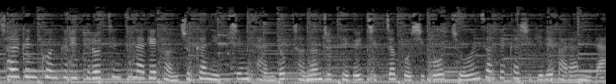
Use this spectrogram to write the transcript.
철근 콘크리트로 튼튼하게 건축한 2층 단독 전원주택을 직접 보시고 좋은 선택하시기를 바랍니다.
